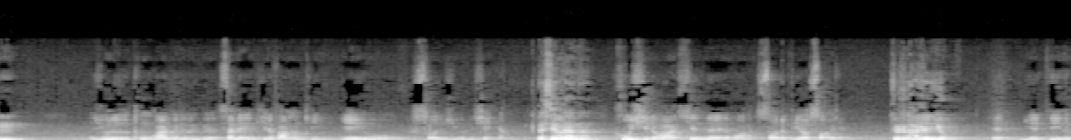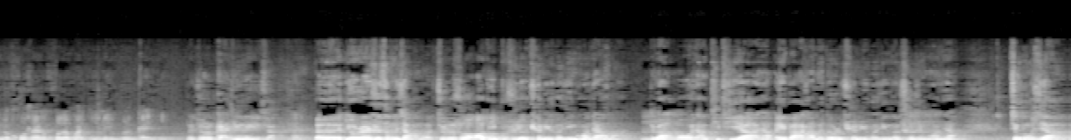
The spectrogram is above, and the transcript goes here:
嗯，用的是同款这个这个三点零 T 的发动机，也有烧机油的现象。那现在呢，后期的话，现在的话烧的比较少一点，就是还是有，也也对那个活塞活塞环进行了一部分改进。那就是改进了一下嗯。呃，有人是这么讲的，就是说奥迪不是有全铝合金框架嘛，对吧？包括像 TT 啊，像 A 八上面都是全铝合金的车身框架。这个东西啊，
